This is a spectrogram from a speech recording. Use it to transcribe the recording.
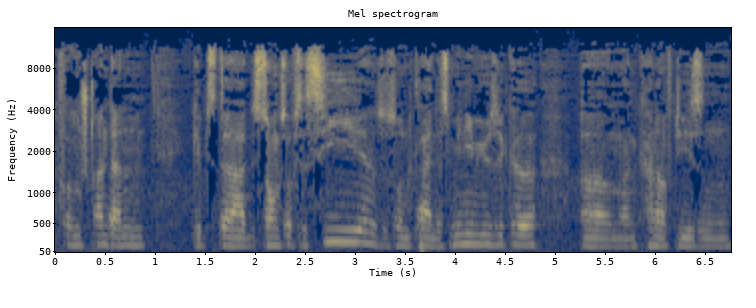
vom Strand, dann gibt's da die Songs of the Sea, also so ein kleines Mini-Musical, äh, man kann auf diesen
